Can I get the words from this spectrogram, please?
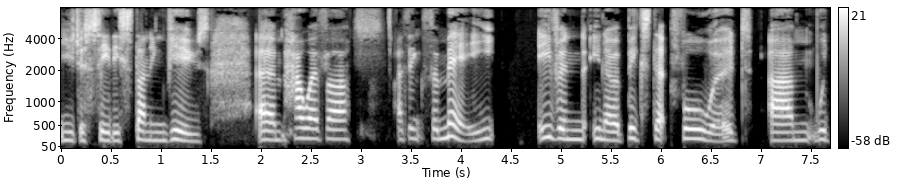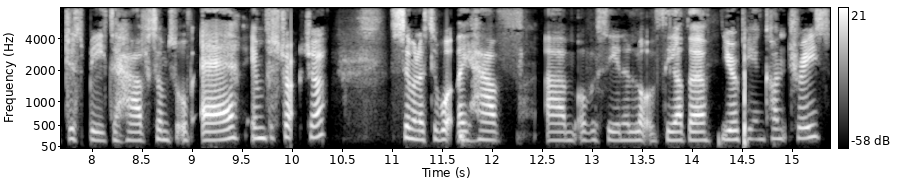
you just see these stunning views um, however i think for me even you know a big step forward um, would just be to have some sort of air infrastructure similar to what they have um, obviously in a lot of the other European countries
